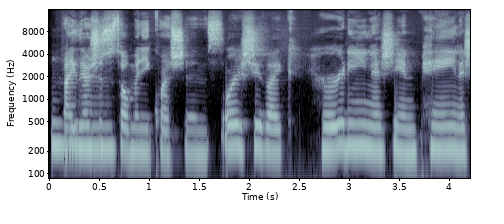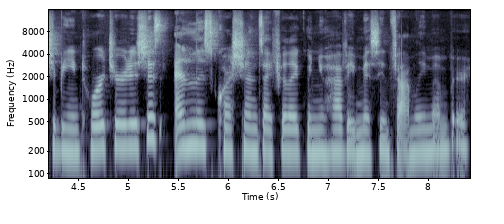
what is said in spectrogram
Like there's just mm-hmm. so many questions. or is she like hurting? Is she in pain? Is she being tortured? It's just endless questions, I feel like, when you have a missing family member.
